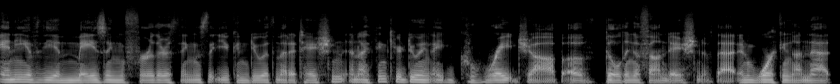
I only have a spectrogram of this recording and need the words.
any of the amazing further things that you can do with meditation. And I think you're doing a great job of building a foundation of that and working on that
